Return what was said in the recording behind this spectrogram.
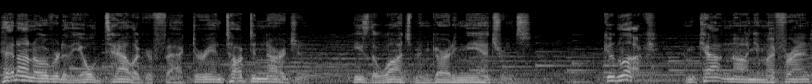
Head on over to the old Talager factory and talk to Narjan. He's the watchman guarding the entrance. Good luck. I'm counting on you, my friend.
